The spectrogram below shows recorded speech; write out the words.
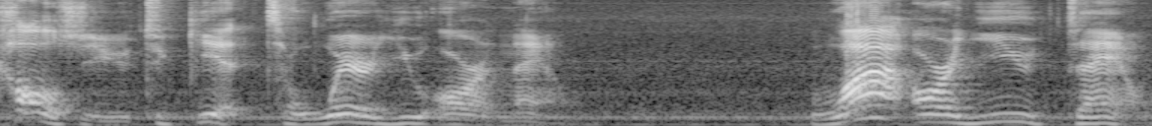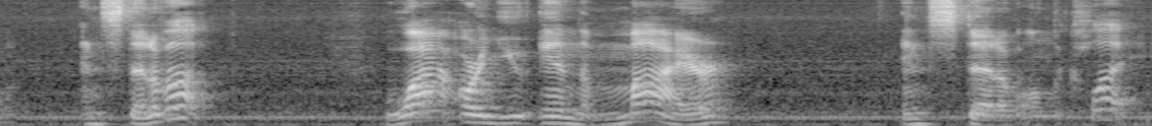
caused you to get to where you are now? Why are you down instead of up? Why are you in the mire instead of on the clay?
